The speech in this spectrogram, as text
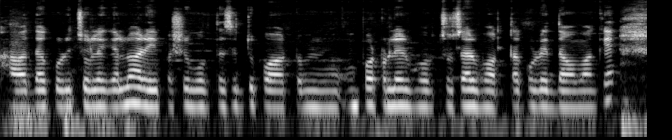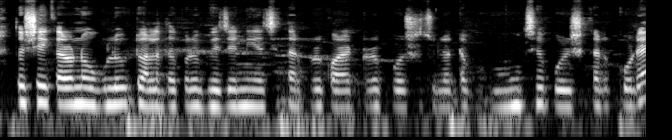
খাওয়া দাওয়া করে চলে গেল। আর এই পাশে বলতেছে একটু পট পটলের চোচার ভর্তা করে দাও আমাকে। তো সেই কারণে ওগুলো একটু আলাদা করে ভেজে নিয়েছি, তারপরে কড়াইটা পরিষ্কার চুলাটা মুছে পরিষ্কার করে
